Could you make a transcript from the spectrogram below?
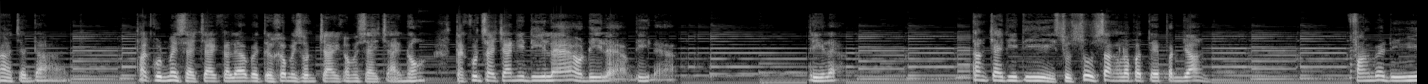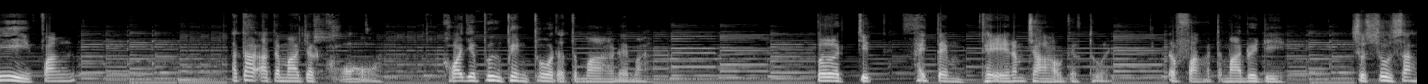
น่าจะได้ ถ้าคุณไม่ใส่ใจก็แล้วไปเถอะเขาไม่สนใจก็ไม่ใส่ใจเนาะแต่คุณใส่ใจนี่ดีแล้วดีแล้วดีแล้ว ดีแล้ว ตั้งใจดีๆ สุดสู้สร้างระปเตปัญญัง ฟังด้วยดี ฟังอาตาอาตมาจะขอ ขออย่าพึ่งเพ่งโทษอาตมาได้ไหมเปิดจิตให้เต็มเทน้ำชาออกจากถ้วย แล้วฟังอาตมาด้วยดี สุดสู้สร้าง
